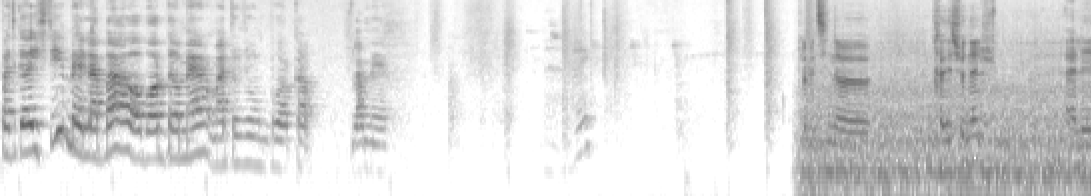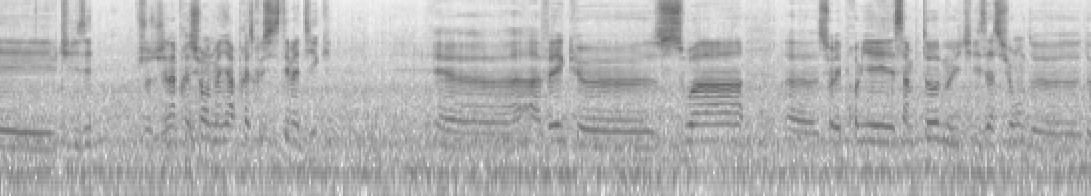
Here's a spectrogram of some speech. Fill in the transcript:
Parce que ici, mais là-bas, au bord de la mer, on a toujours la mer. La médecine euh, traditionnelle, elle est utilisée, j'ai l'impression, de manière presque systématique, euh, avec euh, soit sur les premiers symptômes, l'utilisation de, de,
